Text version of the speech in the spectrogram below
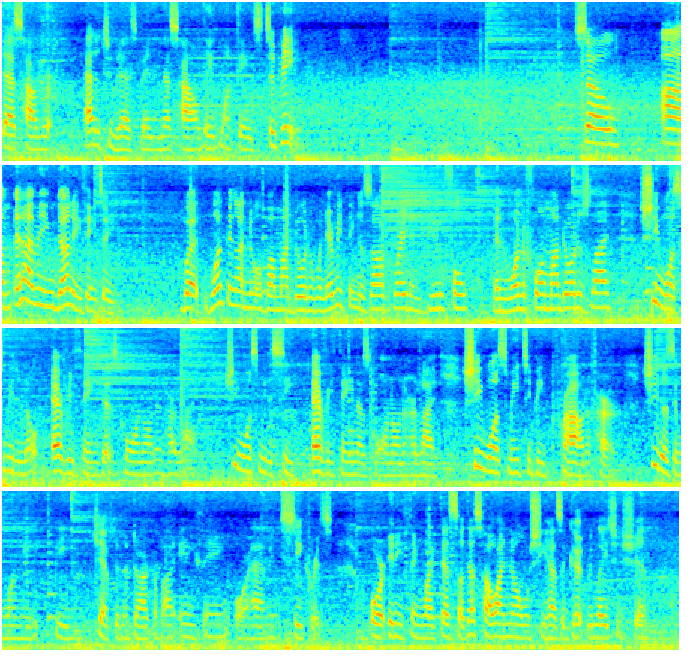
that's how your attitude has been, and that's how they want things to be. So, um, and I haven't even done anything to you. But one thing I know about my daughter, when everything is all great and beautiful and wonderful in my daughter's life, she wants me to know everything that's going on in her life. She wants me to see everything that's going on in her life. She wants me to be proud of her. She doesn't want me to be kept in the dark about anything or having secrets or anything like that. So that's how I know when she has a good relationship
